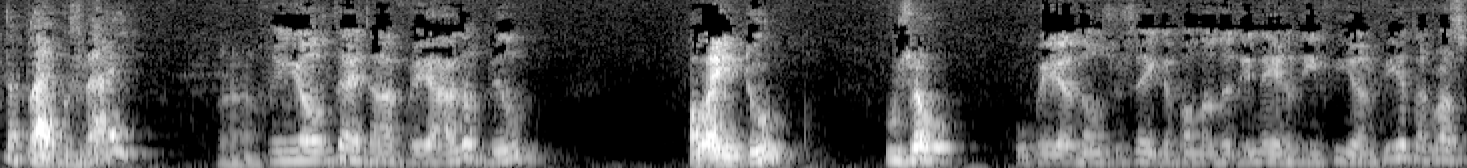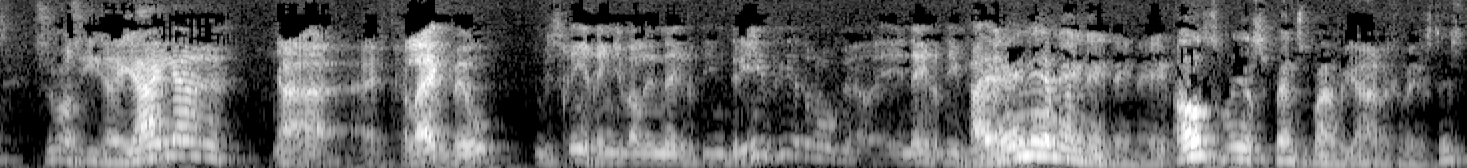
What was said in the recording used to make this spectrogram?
Dat blijkt me vrij. Ja. Ging je altijd naar een verjaardag, Bill? Alleen toe? Hoezo? Hoe ben je er dan zo zeker van dat het in 1944 was? Ze was ieder jaar jarig. Ja, hij heeft gelijk, Bill. Misschien ging je wel in 1943 of in Nee, 1945. nee, nee, nee, nee, nee. Als meneer Spence op haar verjaardag geweest is,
